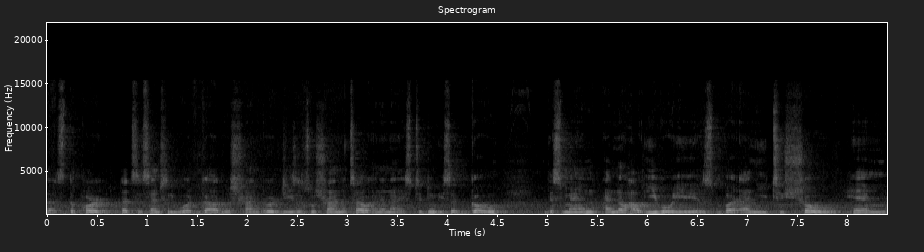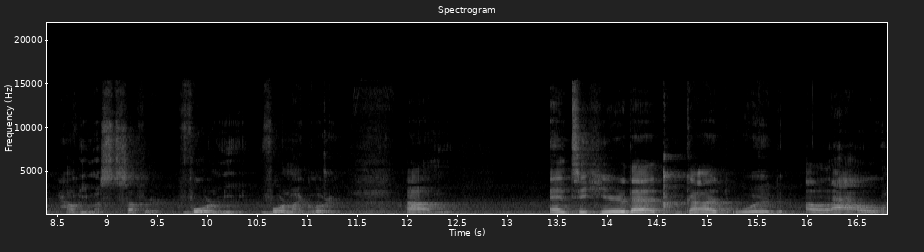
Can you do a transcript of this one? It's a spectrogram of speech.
that's the part. That's essentially what God was trying, or Jesus was trying to tell Ananias to do. He said, "Go, this man. I know how evil he is, but I need to show him how he must suffer for me, for my glory." Um, and to hear that God would allow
